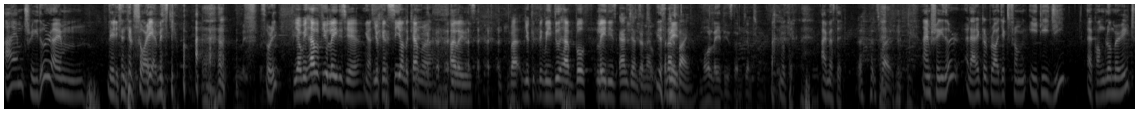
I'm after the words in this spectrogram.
I am Sridhar. I am, ladies and gentlemen, sorry I missed you. Sorry. Yeah, we have a few ladies here. Yes. You can see on the camera. Hi, ladies. But you can, we do have both ladies and gentlemen. Yes, but that's fine. More ladies than gentlemen. okay. I missed it. it's fine. I'm Sridhar, a director of projects from ETG, a conglomerate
